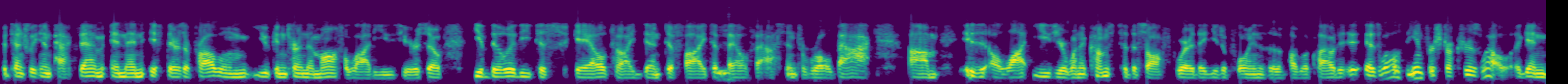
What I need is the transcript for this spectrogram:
potentially impact them. And then if there's a problem, you can turn them off a lot easier. So the ability to scale, to identify, to mm-hmm. fail fast, and to roll back um, is a lot easier when it comes to the software that you deploy into the public cloud, as well as the infrastructure as well. Again,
